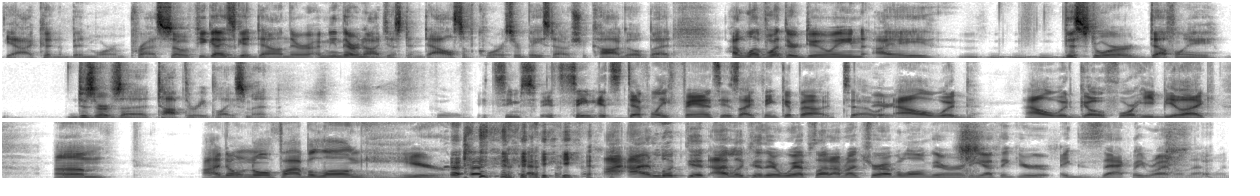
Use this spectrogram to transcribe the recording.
yeah, I couldn't have been more impressed. So if you guys get down there, I mean, they're not just in Dallas, of course, they're based out of Chicago, but I love what they're doing. I, this store definitely deserves a top three placement. Cool. It seems it seems it's definitely fancy. As I think about uh, what Al would Al would go for, he'd be like, um, I don't know if I belong here. I, I looked at I looked at their website. I'm not sure I belong there, Ernie. I think you're exactly right on that one.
